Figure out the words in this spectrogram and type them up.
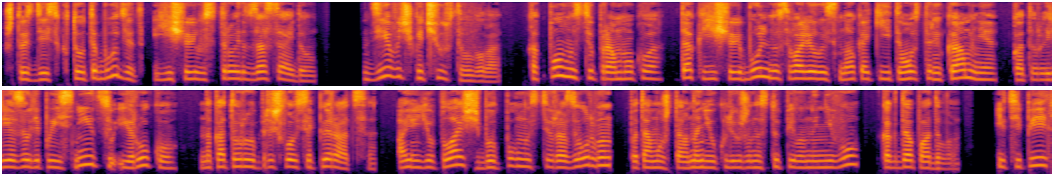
что здесь кто-то будет, еще и устроит засаду. Девочка чувствовала, как полностью промокла, так еще и больно свалилась на какие-то острые камни, которые резали поясницу и руку, на которую пришлось опираться, а ее плащ был полностью разорван, потому что она неуклюже наступила на него, когда падала. И теперь,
